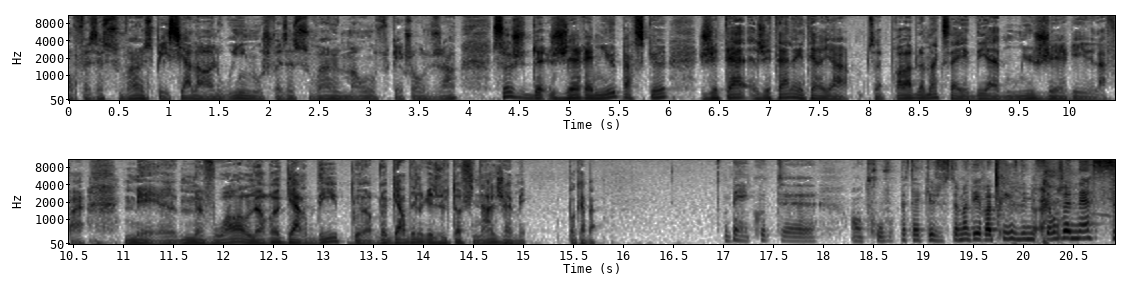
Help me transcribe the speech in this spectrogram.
on faisait souvent un spécial Halloween où je faisais souvent un monstre ou quelque chose du genre. Ça, je de- je gérais mieux parce que j'étais à, j'étais à l'intérieur. Ça- Probablement que ça a aidé à mieux gérer l'affaire. Mais euh, me voir, le regarder, regarder le résultat final, jamais. Pas capable. Ben écoute, euh, on trouve peut-être que justement des reprises d'émissions jeunesse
